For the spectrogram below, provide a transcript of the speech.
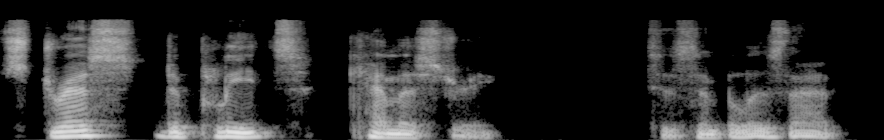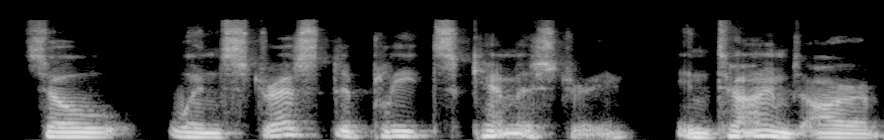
Stress depletes chemistry. It's as simple as that. So when stress depletes chemistry, in times our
